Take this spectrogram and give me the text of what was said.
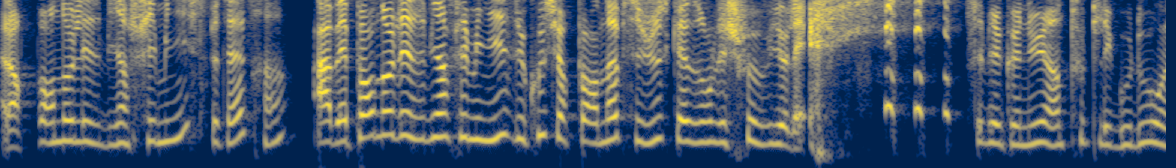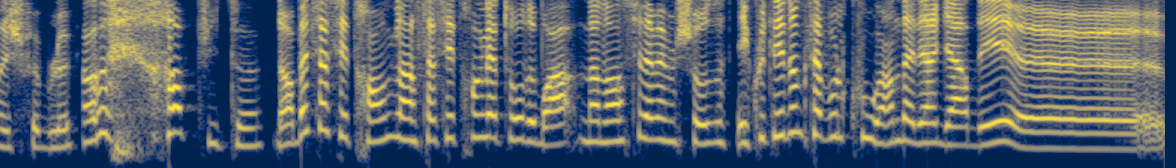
alors porno lesbien féministe peut-être. Hein ah ben porno lesbien féministe, du coup sur Pornhub, c'est juste qu'elles ont les cheveux violets. C'est bien connu, hein, toutes les goudous ont les cheveux bleus. oh putain. Non, bah ça s'étrangle, hein, ça s'étrangle à tour de bras. Non, non, c'est la même chose. Écoutez, donc ça vaut le coup hein, d'aller regarder, euh,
